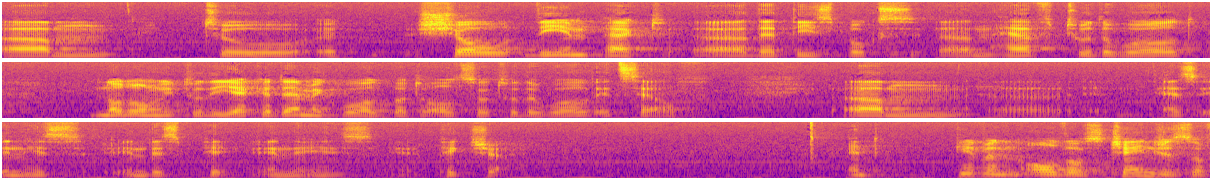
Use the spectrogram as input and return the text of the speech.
um, to uh, show the impact uh, that these books um, have to the world, not only to the academic world, but also to the world itself. Um, uh, as in his in this in his picture. And given all those changes of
